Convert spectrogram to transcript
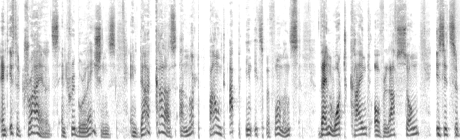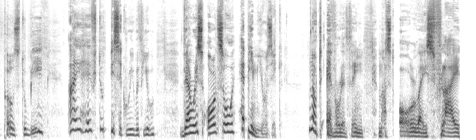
And if the trials and tribulations and dark colors are not bound up in its performance, then what kind of love song is it supposed to be? I have to disagree with you. There is also happy music. Not everything must always fly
